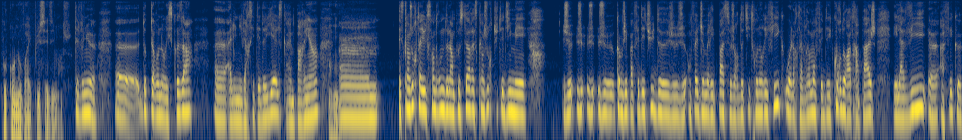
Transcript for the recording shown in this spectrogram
pour qu'on ne voie plus ces images. Tu es devenu euh, euh, docteur honoris causa euh, à l'université de Yale, c'est quand même pas rien. Euh, Est-ce qu'un jour tu as eu le syndrome de l'imposteur? Est-ce qu'un jour tu t'es dit, mais oh, je, je, je, comme j'ai pas fait d'études, je, je- en fait, je mérite pas ce genre de titre honorifique Ou alors tu as vraiment fait des cours de rattrapage et la vie euh, a fait que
